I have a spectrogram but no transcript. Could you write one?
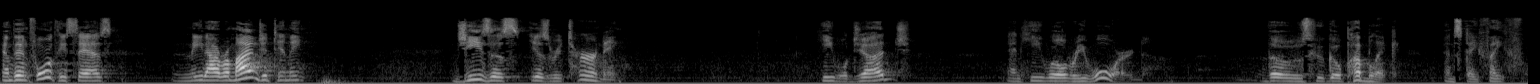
And then, fourth, he says, Need I remind you, Timmy, Jesus is returning. He will judge and he will reward those who go public and stay faithful.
